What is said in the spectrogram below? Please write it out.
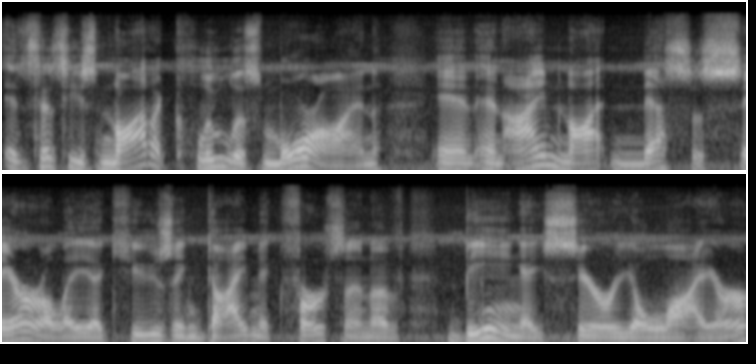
it says he's not a clueless moron, and, and I'm not necessarily accusing Guy McPherson of being a serial liar,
